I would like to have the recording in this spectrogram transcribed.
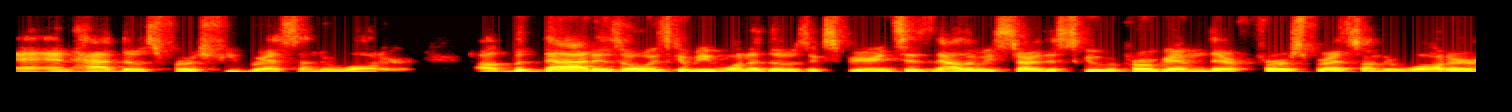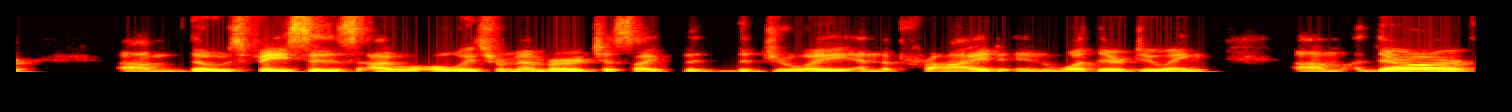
and had those first few breaths underwater. Uh, but that is always going to be one of those experiences. Now that we started the scuba program, their first breaths underwater, um, those faces I will always remember, just like the the joy and the pride in what they're doing. Um, there are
